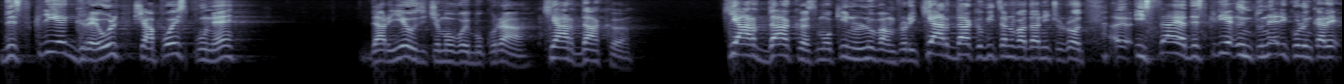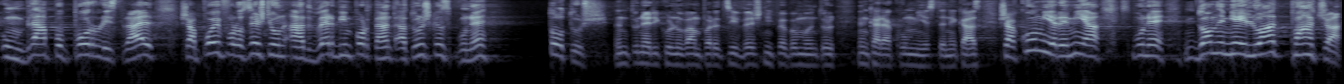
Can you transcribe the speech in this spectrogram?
descrie greul și apoi spune, dar eu, zice, mă voi bucura, chiar dacă Chiar dacă smochinul nu va înflori, chiar dacă vița nu va da niciun rod. Uh, Isaia descrie întunericul în care umbla poporul Israel și apoi folosește un adverb important atunci când spune Totuși, întunericul nu va împărăți veșnic pe pământul în care acum este necaz. Și acum Ieremia spune, Doamne, mi-ai luat pacea,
